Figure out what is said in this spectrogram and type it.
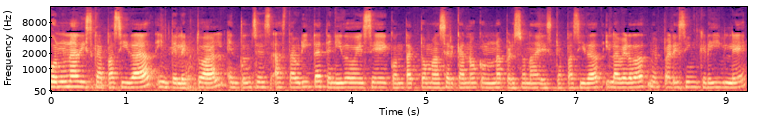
con una discapacidad intelectual, entonces hasta ahorita he tenido ese contacto más cercano con una persona de discapacidad y la verdad me parece increíble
